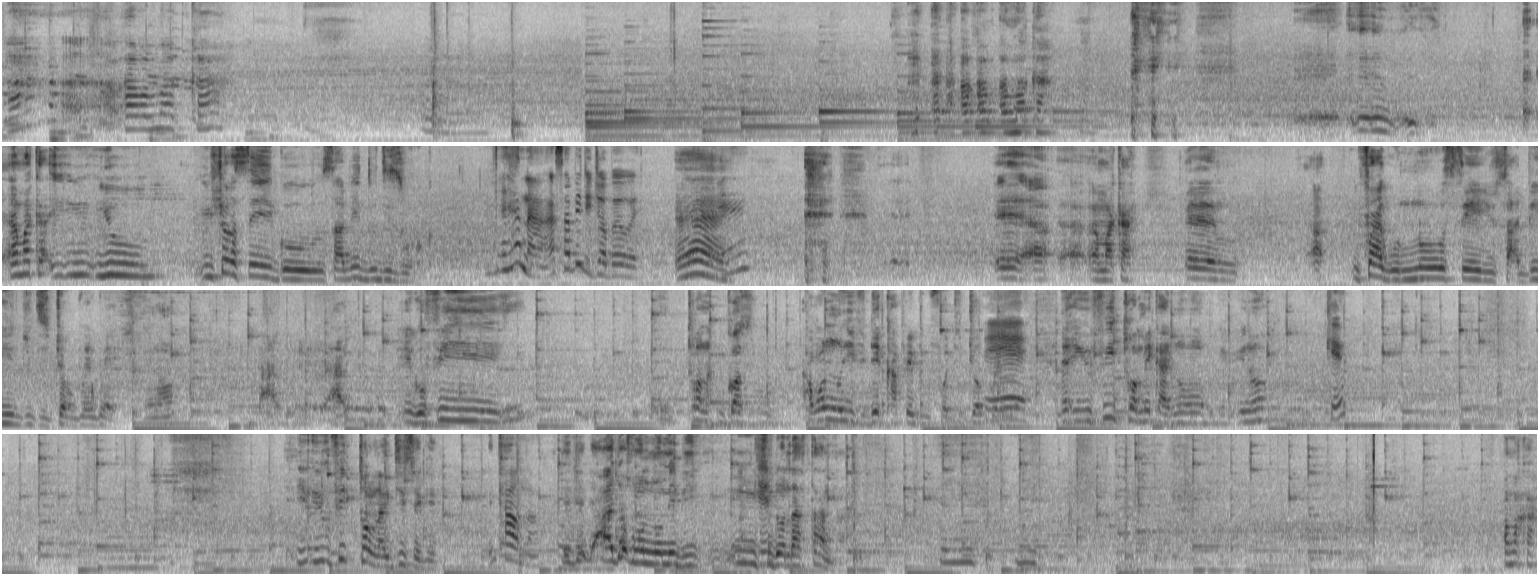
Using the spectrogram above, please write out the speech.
Ah, Amaka. Eh, ah, Amaka. Eh, Amaka, you, you, you sure say you go sabi do this work? Eh, na, I sabi the job well. Eh. Eh, ah, ah, Amaka, um, ah, before I go know say you sabi do the job well well, you know, ah, ah, you go fit turn because I wan know if you dey capable for the job well Eh. well. Eh, you fit turn make I know, you know. Okay. You, you fit turn like this again. How now? Eh, eh, I just wan know maybe you Okay. should understand. na. Eh, eh. Amaka,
